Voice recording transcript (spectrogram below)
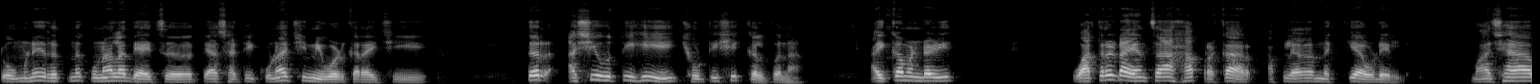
टोमणे रत्न कुणाला द्यायचं? त्यासाठी कुणाची निवड करायची? तर अशी होती ही छोटीशी कल्पना. ऐका मंडळी वात्रटायांचा हा प्रकार आपल्याला नक्की आवडेल. माझ्या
